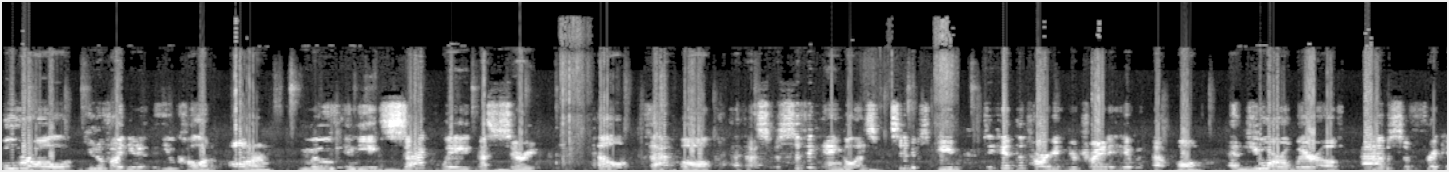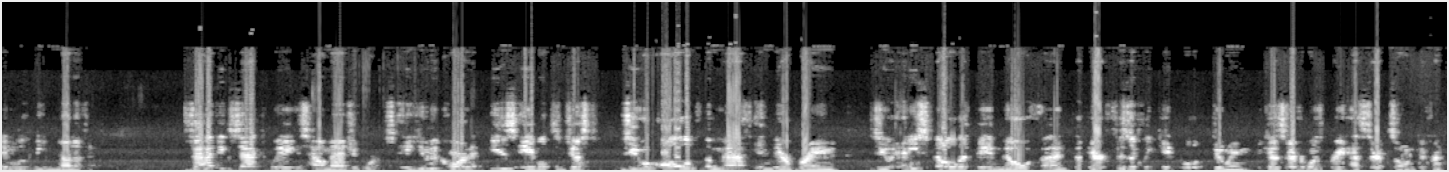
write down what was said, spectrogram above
overall unified unit that you call an arm move in the exact way necessary to hell that ball at that specific angle and specific speed to hit the target you're trying to hit with that ball. And you are aware of absolutely none of it. That exact way is how magic works. A unicorn is able to just do all of the math in their brain, do any spell that they know that they're physically capable of doing, because everyone's brain has their its own different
